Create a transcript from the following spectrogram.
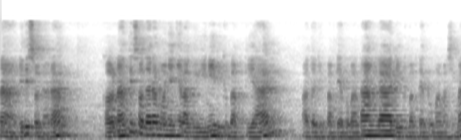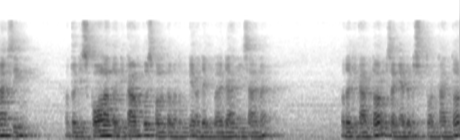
Nah, jadi saudara, kalau nanti saudara mau nyanyi lagu ini di kebaktian, atau di kebaktian rumah tangga, di kebaktian rumah masing-masing, atau di sekolah, atau di kampus, kalau teman-teman mungkin ada ibadah di sana, atau di kantor, misalnya ada persekutuan kantor,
